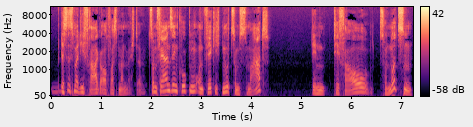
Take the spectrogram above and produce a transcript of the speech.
das ist mal die Frage auch, was man möchte. Zum Fernsehen gucken und wirklich nur zum Smart, den TV zu nutzen,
